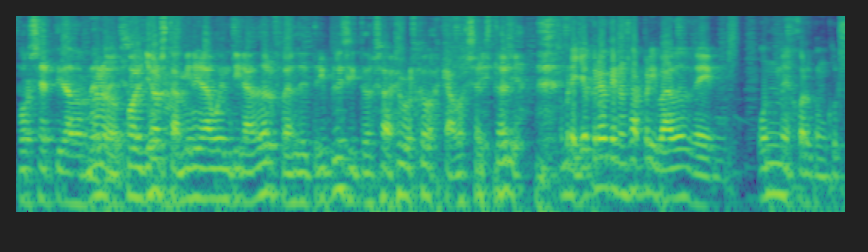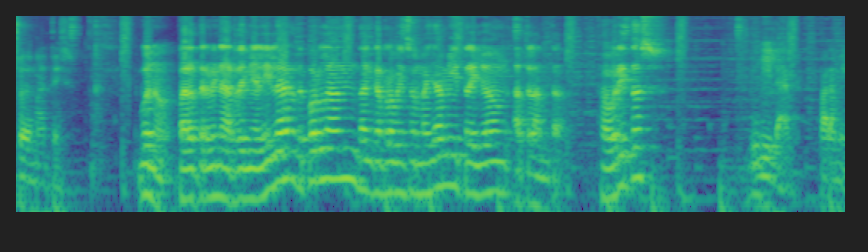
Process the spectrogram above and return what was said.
por ser tirador de Bueno. Paul George también era buen tirador, fue al de triples y todos sabemos cómo acabó esa historia. Hombre, yo creo que nos ha privado de un mejor concurso de mates. Bueno, para terminar, Damian Lillard de Portland, Duncan Robinson Miami, Trey Young Atlanta. ¿Favoritos? Lillard, para mí.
